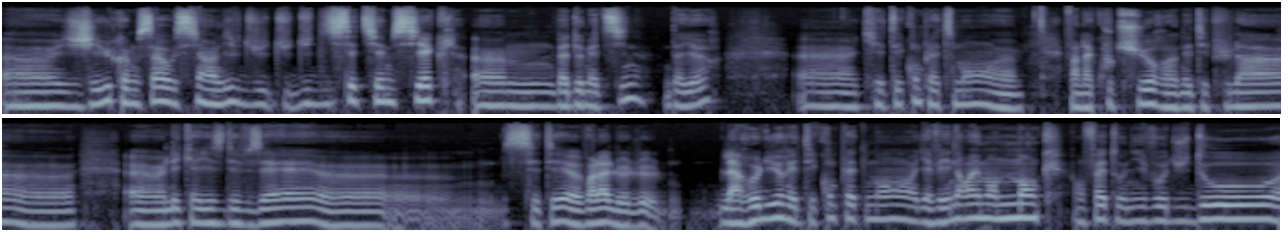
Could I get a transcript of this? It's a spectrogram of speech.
Euh, j'ai eu comme ça aussi un livre du, du, XVIIe siècle, euh, bah, de médecine d'ailleurs, euh, qui était complètement... Enfin, la couture n'était plus là, les cahiers se défaisaient, c'était... voilà, la reliure était complètement... Il y avait énormément de manque, en fait, au niveau du dos,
